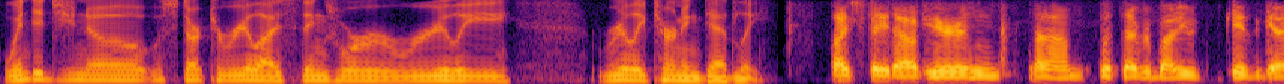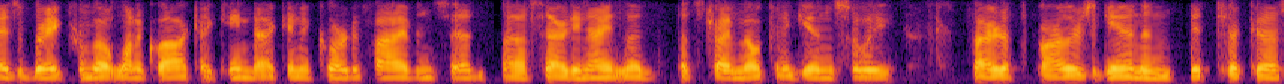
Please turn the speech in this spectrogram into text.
When did you know start to realize things were really, really turning deadly? I stayed out here and um, with everybody, gave the guys a break from about one o'clock. I came back in at quarter to five and said uh, Saturday night, let, let's try milking again. So we fired up the parlors again, and it took us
